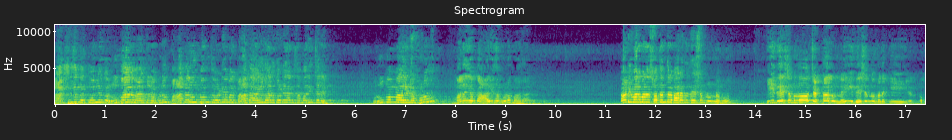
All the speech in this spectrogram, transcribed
రాక్షస తత్వం యొక్క రూపాలు మారుతున్నప్పుడు పాత రూపంతో మన పాత ఆయుధాలతో దాన్ని సంహరించలేము రూపం మారినప్పుడు మన యొక్క ఆయుధం కూడా మారాలి. కాబట్టి ఇవాళ మనం స్వతంత్ర భారతదేశంలో ఉన్నాము. ఈ దేశంలో చట్టాలు ఉన్నాయి. ఈ దేశంలో మనకి ఒక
